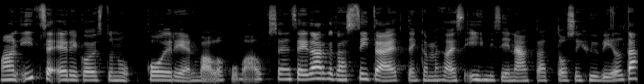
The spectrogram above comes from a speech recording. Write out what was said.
Mä oon itse erikoistunut koirien valokuvaukseen. Se ei tarkoita sitä, ettenkö mä saisi ihmisiä näyttää tosi hyviltä.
